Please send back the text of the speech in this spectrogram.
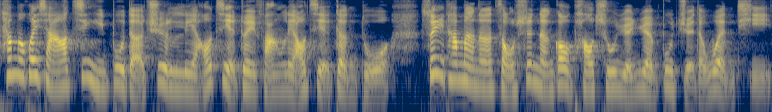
他们会想要进一步的去了解对方，了解更多，所以他们呢，总是能够抛出源源不绝的问题，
